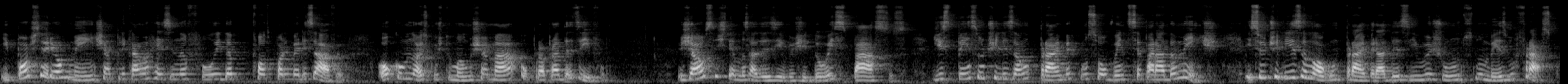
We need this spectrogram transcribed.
e posteriormente aplicar uma resina fluida fotopolimerizável, ou como nós costumamos chamar, o próprio adesivo. Já os sistemas adesivos de dois passos dispensam utilizar um primer com solvente separadamente e se utiliza logo um primer adesivo juntos no mesmo frasco.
